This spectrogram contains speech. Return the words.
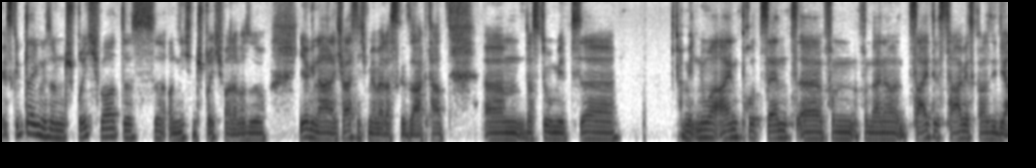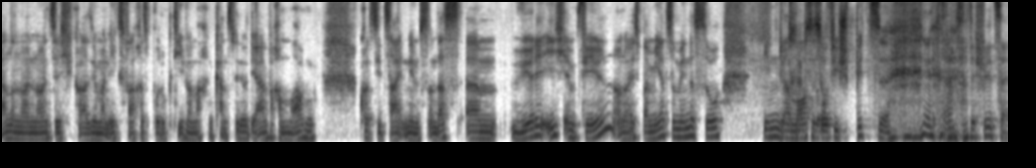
es gibt da irgendwie so ein Sprichwort, das, und oh, nicht ein Sprichwort, aber so irgendeiner, ich weiß nicht mehr, wer das gesagt hat, ähm, dass du mit, äh, mit nur ein Prozent äh, von, von deiner Zeit des Tages quasi die anderen 99 quasi um ein x-faches produktiver machen kannst, wenn du dir einfach am Morgen kurz die Zeit nimmst. Und das ähm, würde ich empfehlen, oder ist bei mir zumindest so, in du der Morgenroutine. auf die Spitze. auf die Spitze.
